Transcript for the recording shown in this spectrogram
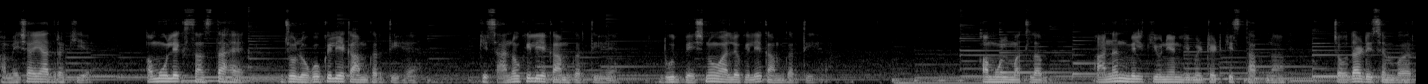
हमेशा याद रखिए, अमूल एक संस्था है जो लोगों के लिए काम करती है, किसानों के लिए काम करती है, दूध बेचने वालों के लिए काम करती है। अमूल मतलब आनंद मिल्क यूनियन लिमिटेड की स्थापना 14 दिसंबर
